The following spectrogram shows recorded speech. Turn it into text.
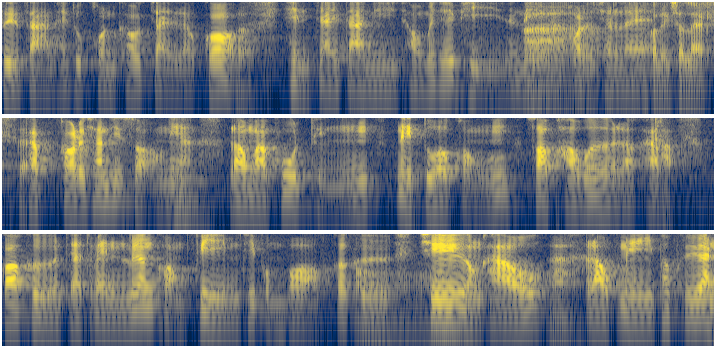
สื่อสารให้ทุกคนเข้าใจ แล้วก็ครับเห็นใจตานีเขาไม่ใช่ผีนั่นเองคอลเลคชันแรก collection แรกครับคอลเลคชันที่2เนี่ยเรามาพูดถึงในตัวของซอฟต์พาวเวอร์แล้วครับครับก็คือจะเป็นเรื่องของฟิล์มที่ผมบอกก็คือออชื่อของเขาอ่าเรามีพระเพื่อน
